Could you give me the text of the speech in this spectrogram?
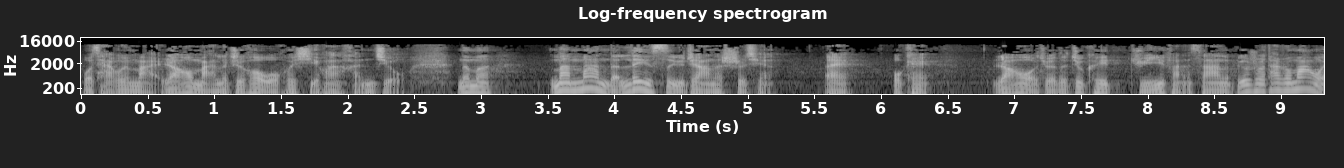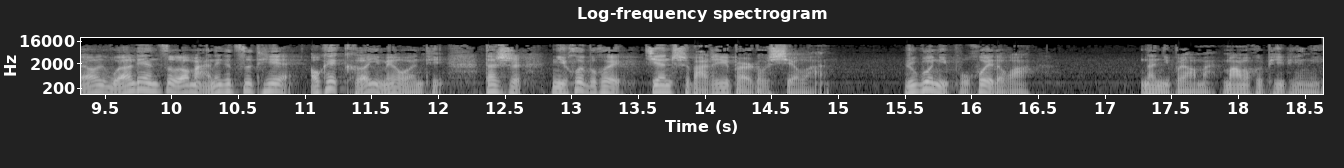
我才会买，然后买了之后我会喜欢很久。那么慢慢的，类似于这样的事情，哎，OK，然后我觉得就可以举一反三了。比如说，他说妈，我要我要练字，我要买那个字帖，OK，可以没有问题。但是你会不会坚持把这一本都写完？如果你不会的话，那你不要买，妈妈会批评你。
